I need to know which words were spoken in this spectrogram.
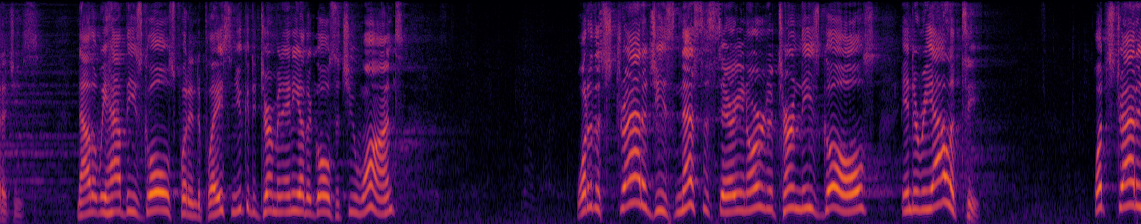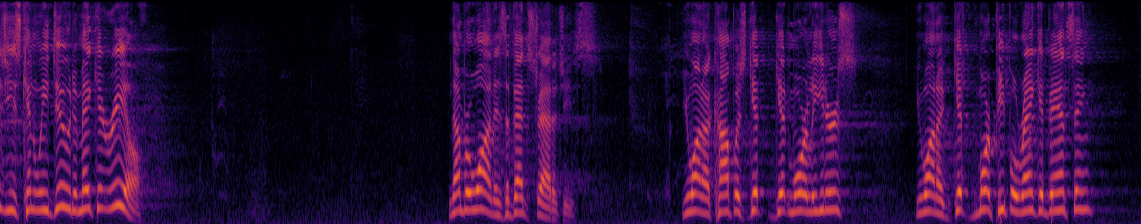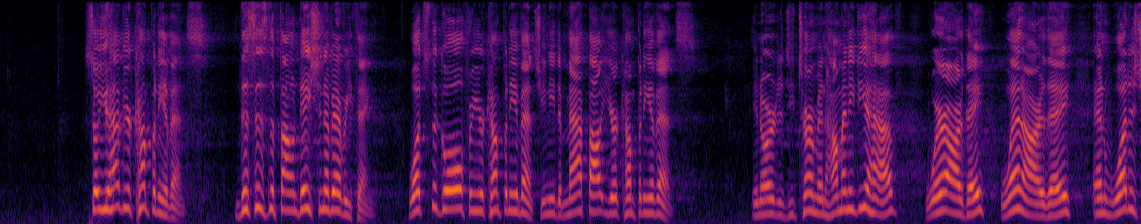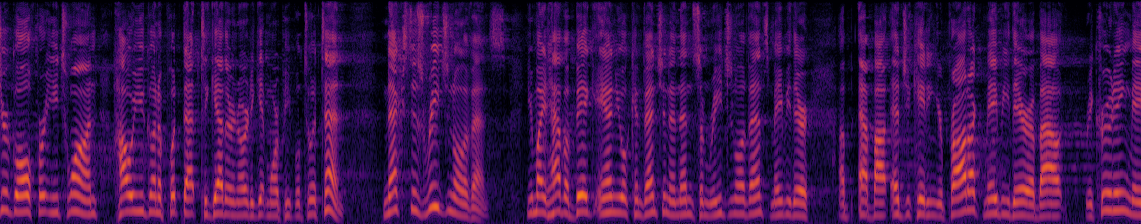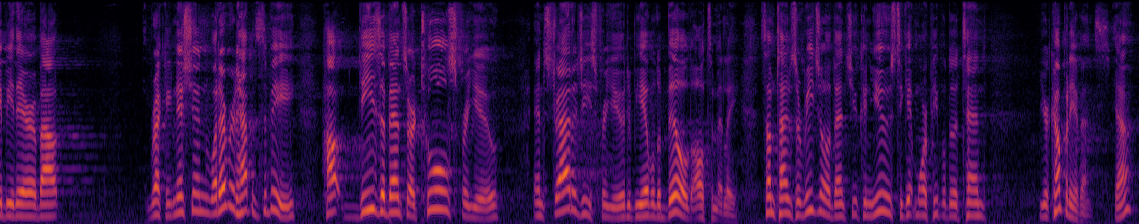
strategies. Now that we have these goals put into place, and you can determine any other goals that you want, what are the strategies necessary in order to turn these goals into reality? What strategies can we do to make it real? Number one is event strategies. You want to accomplish, get, get more leaders. You want to get more people rank advancing. So you have your company events. This is the foundation of everything. What's the goal for your company events? You need to map out your company events in order to determine how many do you have, where are they, when are they, and what is your goal for each one? How are you going to put that together in order to get more people to attend? Next is regional events. You might have a big annual convention and then some regional events. Maybe they're about educating your product, maybe they're about recruiting, maybe they're about recognition, whatever it happens to be, how these events are tools for you and strategies for you to be able to build ultimately. Sometimes the regional events you can use to get more people to attend your company events, yeah?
